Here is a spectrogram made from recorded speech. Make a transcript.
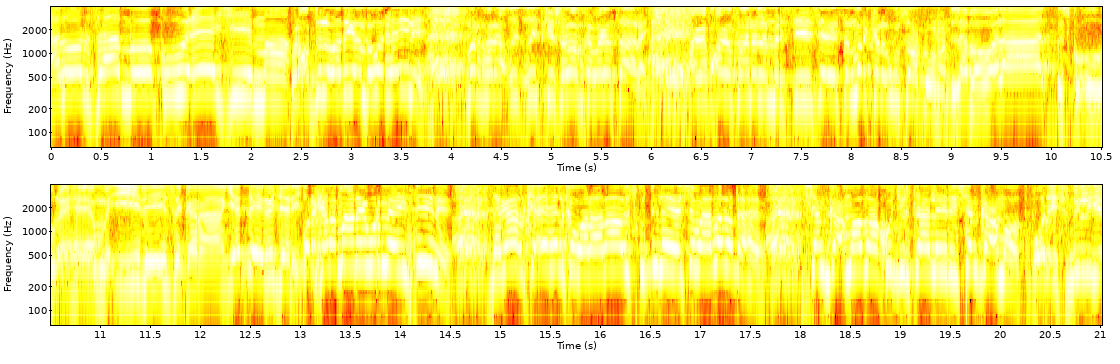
calool saamo kuu ceeshiima war cabdullaw adigaanba war hayne? Mar hore ciidciidkii shabaabka laga saaray. Cagafcagafaana la marsiiyey si aysan mar kale ugu soo dhuuman. Laba walaal isku uur aheen ma iidaysa karaan yadheega jari. War kalemaanay war ma haysiine? Dagaalka ehelka walaalaha isku dilaya shabeellada dhexe. Shan gacmoodaa ku jirtaa layidhi shan gacmood. War isdil iyo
